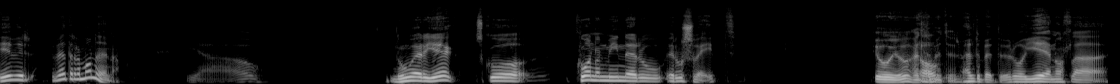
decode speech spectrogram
yfir vetramánuðina Já. Nú er ég, sko, konan mín er, úr, sveit. Jú, jú, heldur Já, betur. heldur betur. Og ég er náttúrulega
